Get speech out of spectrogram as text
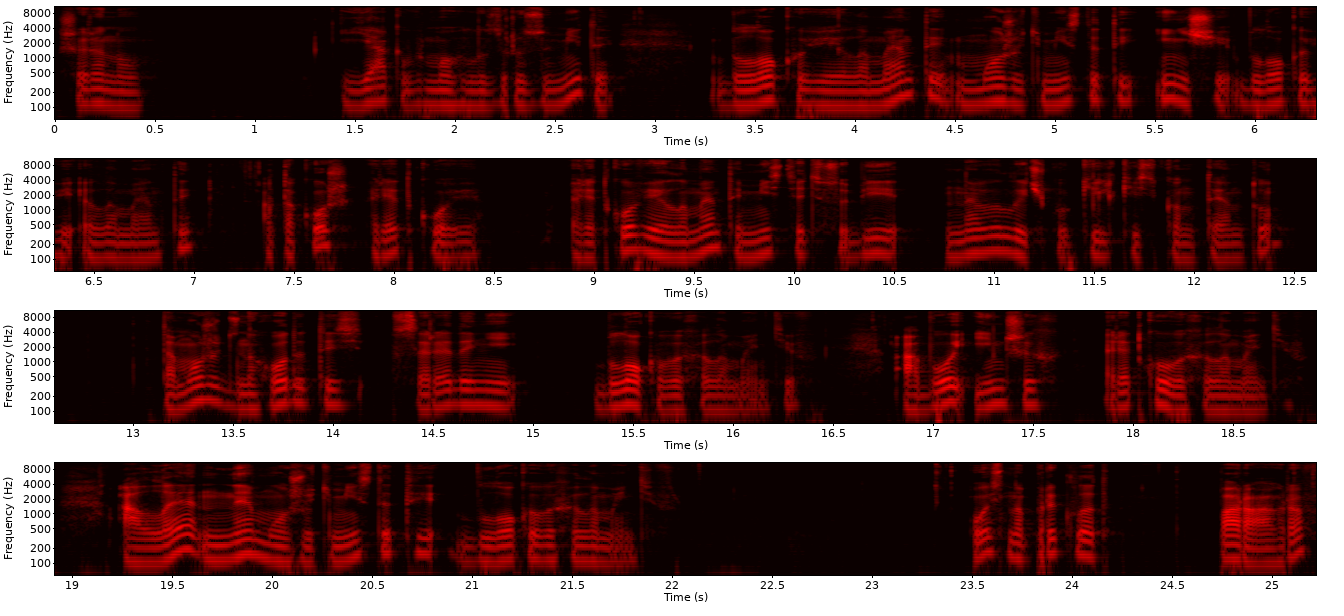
ширину. Як ви могли зрозуміти, блокові елементи можуть містити інші блокові елементи, а також рядкові. Рядкові елементи містять в собі невеличку кількість контенту та можуть знаходитись всередині блокових елементів або інших рядкових елементів, але не можуть містити блокових елементів. Ось, наприклад, параграф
